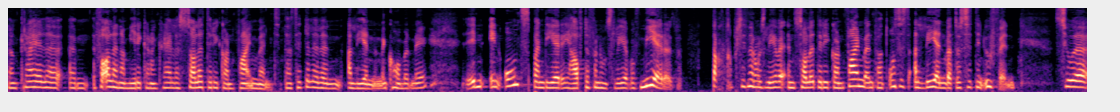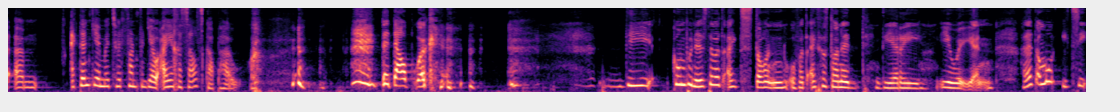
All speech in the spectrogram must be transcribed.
dan kry hulle um veral in Amerika dan kry hulle solitary confinement. Dan sit hulle in alleen in 'n kamer, nê. En en ons spandeer die helfte van ons lewe of meer 80% van ons lewe in solitary confinement want ons is alleen wat ons sit en oefen. So um Ek dink jy moet soort van van jou eie geselskap hou. Dit help ook. die komponiste wat uitstaan of wat uitgestaan het deur die eeue heen. Hulle het almal ietsie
